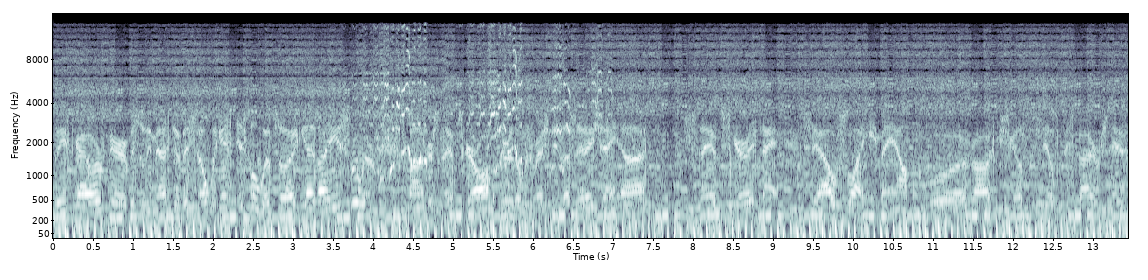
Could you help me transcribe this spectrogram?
Please go over here, visually master official weekend disco website, because I use ruler. Monitor Snap Scare off, there is over the rest of the station, uh, Snap Scare at night. Self slight email, or, uh, skills, self-desire, snap,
